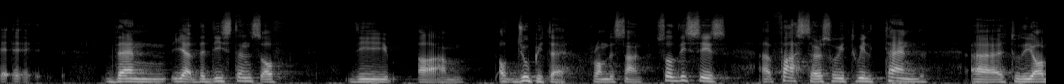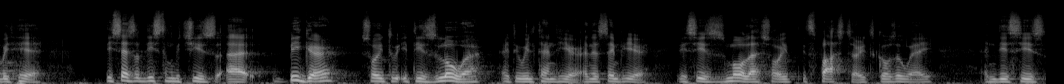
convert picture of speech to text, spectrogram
uh, than yeah, the distance of, the, um, of Jupiter from the Sun. So this is uh, faster, so it will tend uh, to the orbit here. This has a distance which is uh, bigger, so it, it is lower, it will tend here. And the same here. This is smaller, so it, it's faster, it goes away. And this is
